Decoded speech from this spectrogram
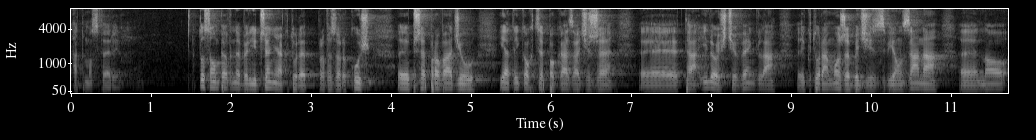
atmosfery. Tu są pewne wyliczenia, które profesor Kuś e, przeprowadził. Ja tylko chcę pokazać, że e, ta ilość węgla, e, która może być związana, no,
